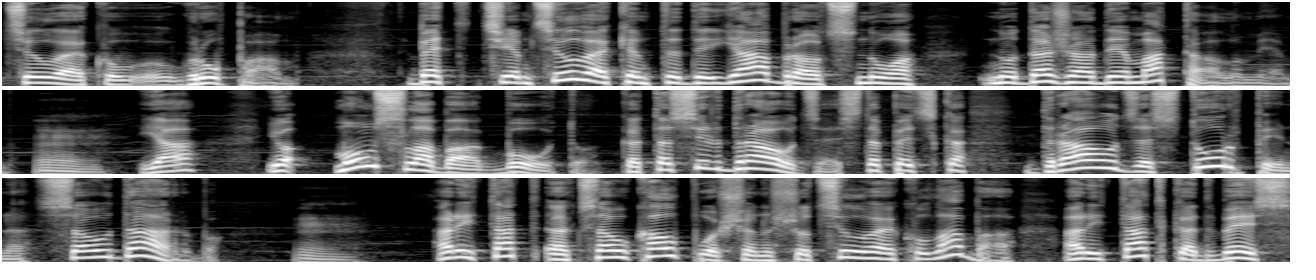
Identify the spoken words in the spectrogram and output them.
cilvēku grupām bet šiem cilvēkiem tad ir jābrauc no, no dažādiem attālumiem. Mm. Ja? Jo mums labāk būtu, ka tas ir draudzēs, tāpēc ka draudzes turpina savu darbu. Mm. Arī tad, ar savu kalpošanu šo cilvēku labā, arī tad, kad mēs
